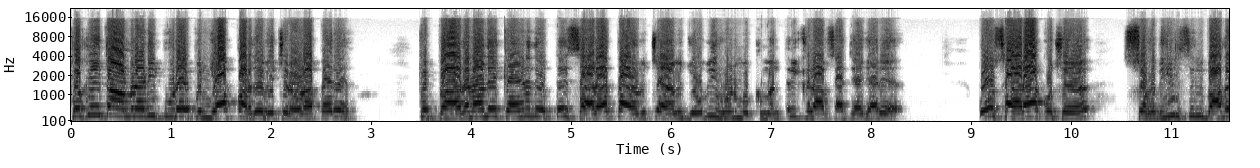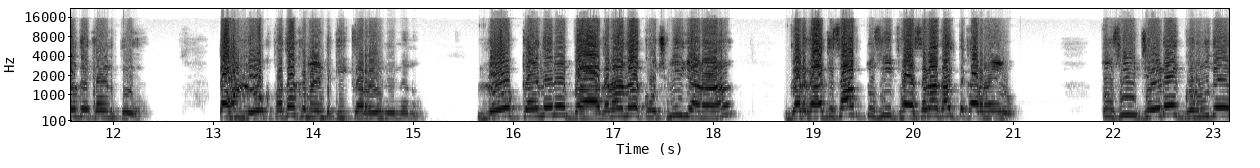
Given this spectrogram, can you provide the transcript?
ਕਿਉਂਕਿ ਇਹ ਤਾਂ ਆਲਰੇਡੀ ਪੂਰੇ ਪੰਜਾਬ ਭਰ ਦੇ ਵਿੱਚ ਰੌਲਾ ਪੈ ਰਿਹਾ। ਕਿ ਬਾਦਲਾਂ ਦੇ ਕਹਿਣ ਦੇ ਉੱਤੇ ਸਾਰਾ ਧਾਮ ਝਾਮ ਜੋ ਵੀ ਹੁਣ ਮੁੱਖ ਮੰਤਰੀ ਖਿਲਾਫ ਸਾਜਿਆ ਜਾ ਰਿਹਾ, ਉਹ ਸਾਰਾ ਕੁਝ ਸੁਖਬੀਰ ਸਿੰਘ ਬਾਦਲ ਦੇ ਕਹਿਣ ਤੇ ਹੈ। ਤਾਂ ਹੁਣ ਲੋਕ ਪਤਾ ਕਮੈਂਟ ਕੀ ਕਰ ਰਹੇ ਨੇ ਇਹਨਾਂ ਨੂੰ? ਲੋਕ ਕਹਿੰਦੇ ਨੇ ਬਾਦਲਾਂ ਦਾ ਕੁਝ ਨਹੀਂ ਜਾਣਾ। ਗੜਗੱਜ ਸਾਹਿਬ, ਤੁਸੀਂ ਫੈਸਲਾ ਗਲਤ ਕਰ ਰਹੇ ਹੋ। ਤੁਸੀਂ ਜਿਹੜੇ ਗੁਰੂ ਦੇ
